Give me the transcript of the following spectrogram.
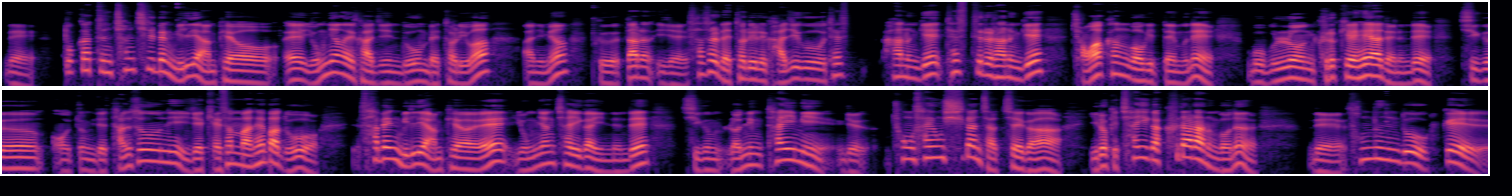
네, 똑같은 1700mAh의 용량을 가진 노은 배터리와 아니면 그 다른 이제 사설 배터리를 가지고 테스트 하는 게 테스트를 하는 게 정확한 거기 때문에 뭐 물론 그렇게 해야 되는데 지금 어 좀 이제 단순히 이제 계산만 해봐도 400mAh의 용량 차이가 있는데 지금 러닝 타임이 이제 총 사용 시간 자체가 이렇게 차이가 크다라는 거는 네 성능도 꽤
